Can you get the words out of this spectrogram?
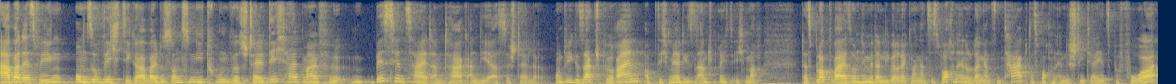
Aber deswegen umso wichtiger, weil du es sonst nie tun wirst, stell dich halt mal für ein bisschen Zeit am Tag an die erste Stelle. Und wie gesagt, spür rein, ob dich mehr dieses anspricht. Ich mache das blockweise und nehme dann lieber direkt mal ein ganzes Wochenende oder einen ganzen Tag. Das Wochenende steht ja jetzt bevor.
